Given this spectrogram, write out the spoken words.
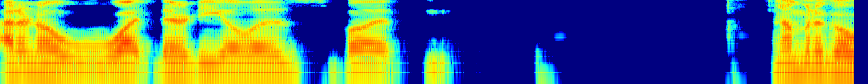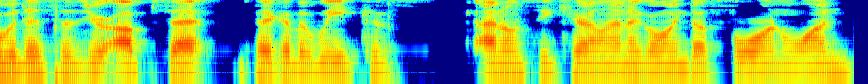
I don't know what their deal is, but I'm gonna go with this as your upset pick of the week because I don't see Carolina going to four and one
